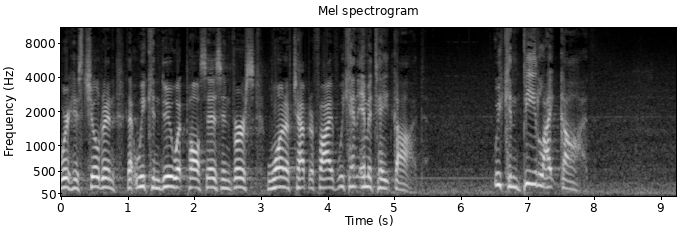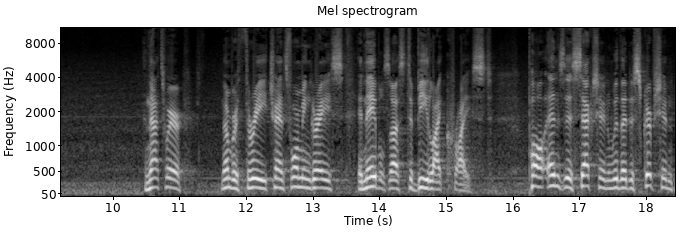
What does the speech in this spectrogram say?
we're his children that we can do what Paul says in verse 1 of chapter 5 we can imitate God. We can be like God. And that's where Number three, transforming grace enables us to be like Christ. Paul ends this section with a description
